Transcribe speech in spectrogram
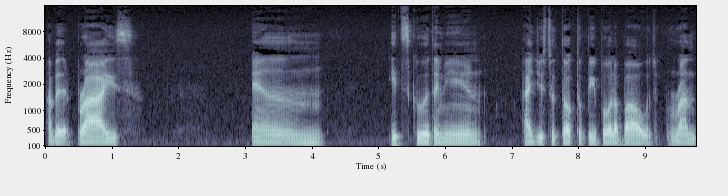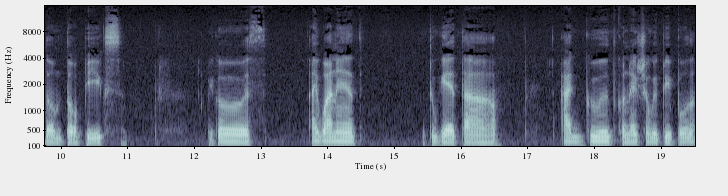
a better price. And it's good. I mean i used to talk to people about random topics because i wanted to get a, a good connection with people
